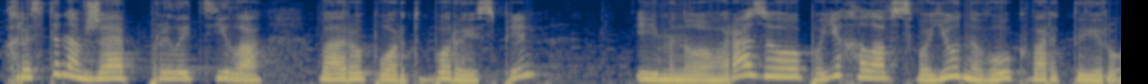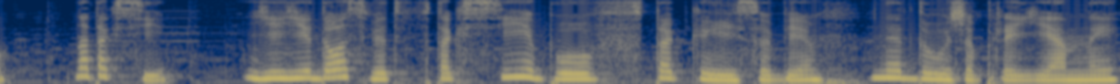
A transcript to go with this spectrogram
Христина вже прилетіла в аеропорт Бориспіль і минулого разу поїхала в свою нову квартиру на таксі. Її досвід в таксі був такий собі, не дуже приємний.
